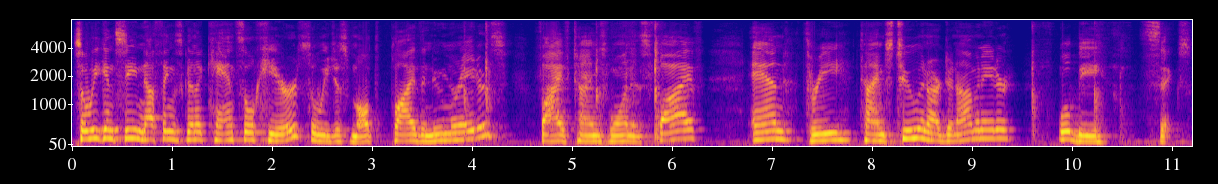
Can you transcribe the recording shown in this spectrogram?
So we can see nothing's going to cancel here. So we just multiply the numerators. 5 times 1 is 5. And 3 times 2 in our denominator will be 6.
